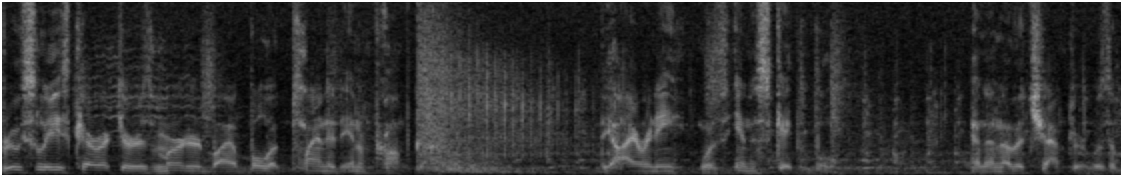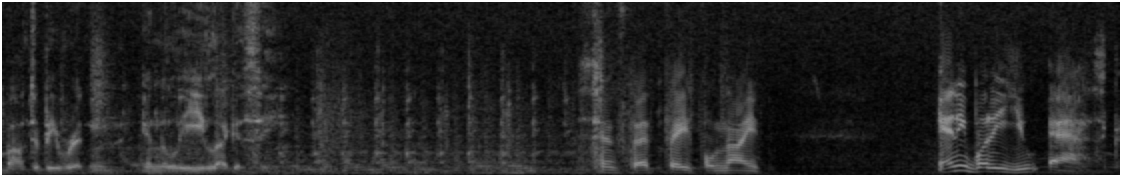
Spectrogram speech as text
Bruce Lee's character is murdered by a bullet planted in a prop gun. The irony was inescapable, and another chapter was about to be written in the Lee legacy. Since that fateful night, anybody you ask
